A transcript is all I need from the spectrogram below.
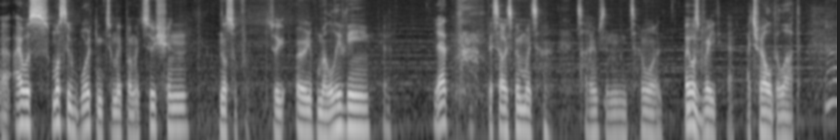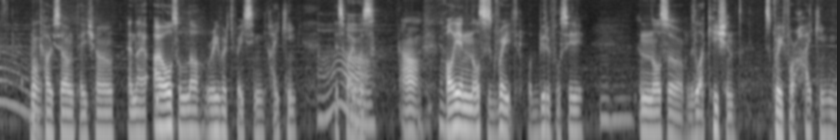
uh, I was mostly working to make my tuition and also for, to earn for my living. Yeah, yeah that's how I spent my t- times in Taiwan. But it was Mm. great. Yeah. I traveled a lot. Oh. In Kaohsiung, Taichung, and I, I also love river tracing, hiking. That's why I was. Oh. Hualien also is great. What a beautiful city, Mhm. and also the location is great for hiking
